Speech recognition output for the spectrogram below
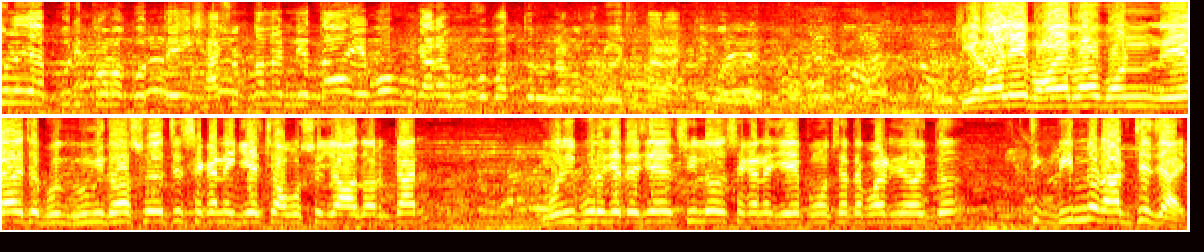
চলে যায় পরিক্রমা করতে। এই শাসক দলের নেতা এবং যারা মুখপাত্র নামক রয়েছে তারা, কি বলবেন কেরলে ভয়াবহ বন ভূমিধস হয়েছে, সেখানে গিয়েছে অবশ্যই যাওয়া দরকার। মণিপুরে যেতে চেয়েছিল, সেখানে যেয়ে পৌঁছাতে পারেনি হয়তো। ঠিক ভিন্ন রাজ্যে যায়।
